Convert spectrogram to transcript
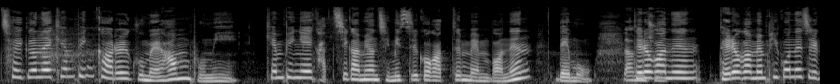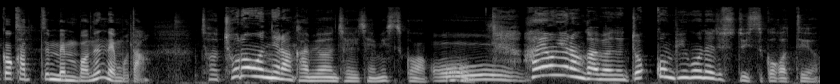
최근에 캠핑카를 구매한 보미. 캠핑에 같이 가면 재밌을 것 같은 멤버는 네모. 남주. 데려가는 데려가면 피곤해질 것 같은 멤버는 네모다. 저 초롱 언니랑 가면 제일 재밌을 것 같고 하영이랑 가면은 조금 피곤해질 수도 있을 것 같아요.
